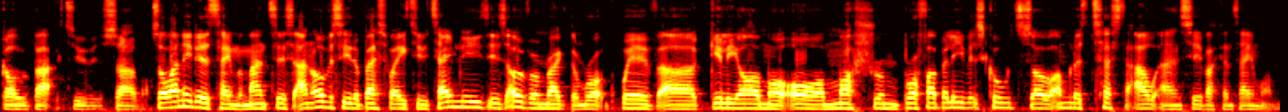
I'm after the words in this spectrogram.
go back to the server. So I needed to tame a mantis and obviously the best way to tame these is over on Rock with uh, Armor or Mushroom Broth I believe it's called. So I'm going to test it out and see if I can tame one.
